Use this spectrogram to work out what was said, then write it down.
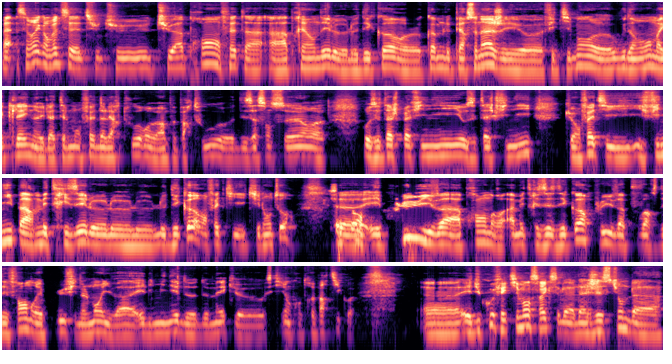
Bah, c'est vrai qu'en fait, tu, tu, tu, apprends en fait à, à appréhender le, le décor euh, comme le personnage et euh, effectivement, euh, au bout d'un moment, McLean, il a tellement fait d'aller-retour un peu partout, des ascenseurs, aux étages pas finis, aux étages finis, qu'en fait, il, il, finit par maîtriser le, le, le, décor en fait qui, qui l'entoure. et plus il va apprendre à maîtriser ce décor, plus il va pouvoir se défendre et plus finalement il va éliminer de, de mecs aussi en contrepartie quoi. Et du coup, effectivement, c'est vrai que c'est la, gestion de la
